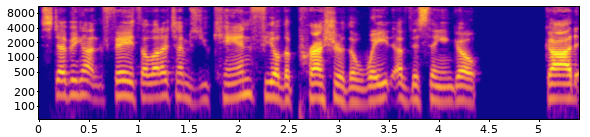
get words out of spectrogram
Stepping out in faith, a lot of times you can feel the pressure, the weight of this thing and go, God,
